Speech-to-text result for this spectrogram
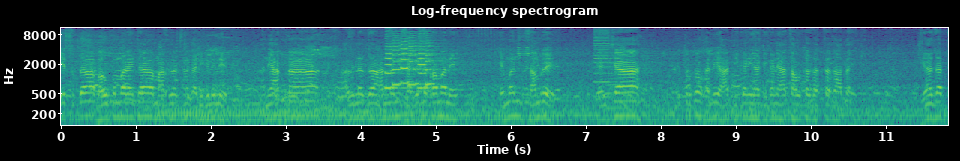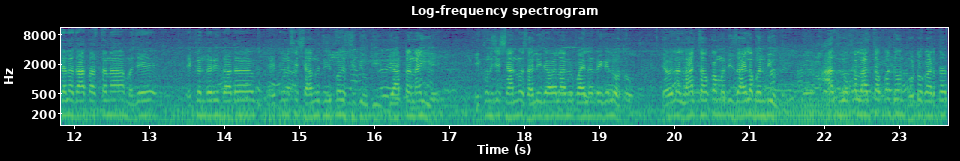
हे सुद्धा भाऊ कुंभार यांच्या मार्गदर्शनाखाली गेलेले आहेत. आणि आत्ता अविनाश अण्णांनी सांगितल्याप्रमाणे हेमंत सांबरे यांच्या नेतृत्वाखाली हा ठिकाणी या ठिकाणी हा चौथा जत्था जात आहे. या जत्त्याला जात असताना म्हणजे एकंदरीत दादा एकोणीसशे शहाण्णवची परिस्थिती होती ती आता नाही आहे एकोणीसशे शहाण्णव साली ज्यावेळेला आम्ही पहिल्यांदा गेलो होतो त्यावेळेला लाल चौकामध्ये जायला बंदी होती. आज लोक लाल चौकात जाऊन फोटो काढतात.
